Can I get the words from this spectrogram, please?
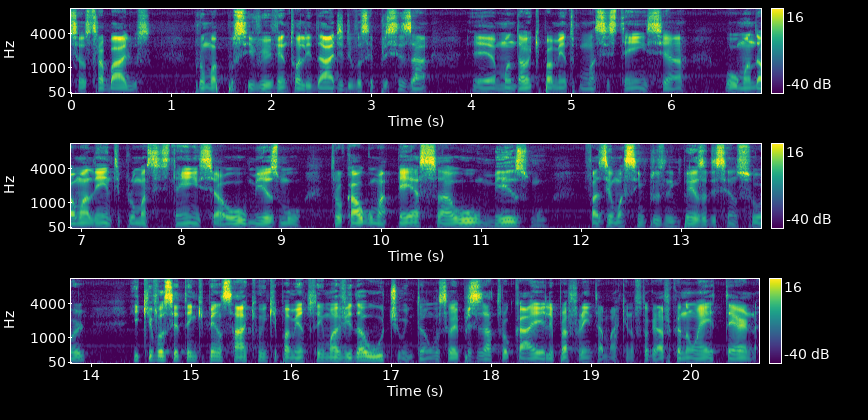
seus trabalhos para uma possível eventualidade de você precisar é, mandar o equipamento para uma assistência, ou mandar uma lente para uma assistência, ou mesmo trocar alguma peça, ou mesmo fazer uma simples limpeza de sensor, e que você tem que pensar que o equipamento tem uma vida útil, então você vai precisar trocar ele para frente. A máquina fotográfica não é eterna.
